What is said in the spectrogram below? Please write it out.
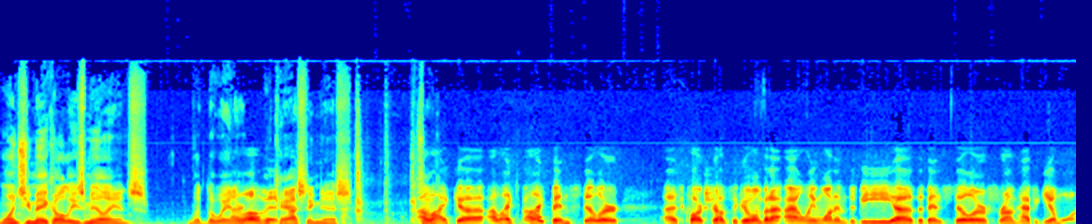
once you make all these millions. With the way they're love it. casting this. I So- like uh, I like I like Ben Stiller as Clark Stroud's a good one, but I, I only want him to be uh, the Ben Stiller from Happy Gilmore.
